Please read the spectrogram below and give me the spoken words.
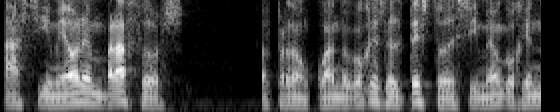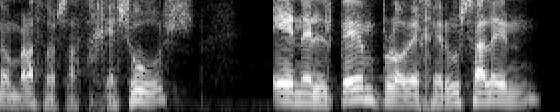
a Simeón en brazos, oh, perdón, cuando coges el texto de Simeón cogiendo en brazos a Jesús en el templo de Jerusalén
